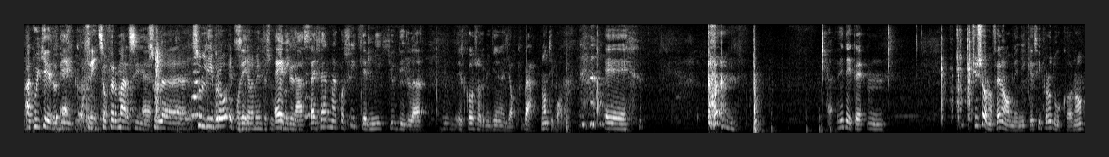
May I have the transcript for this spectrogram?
a cui chiedo di Ecco, sì. soffermarsi Eh. sul, sul libro e poi Sì. chiaramente su quello Erika, che... stai ferma così che mi chiudi il, il coso che mi viene negli occhi. Beh, non ti muovere. E... Vedete, mh, ci sono fenomeni che si producono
